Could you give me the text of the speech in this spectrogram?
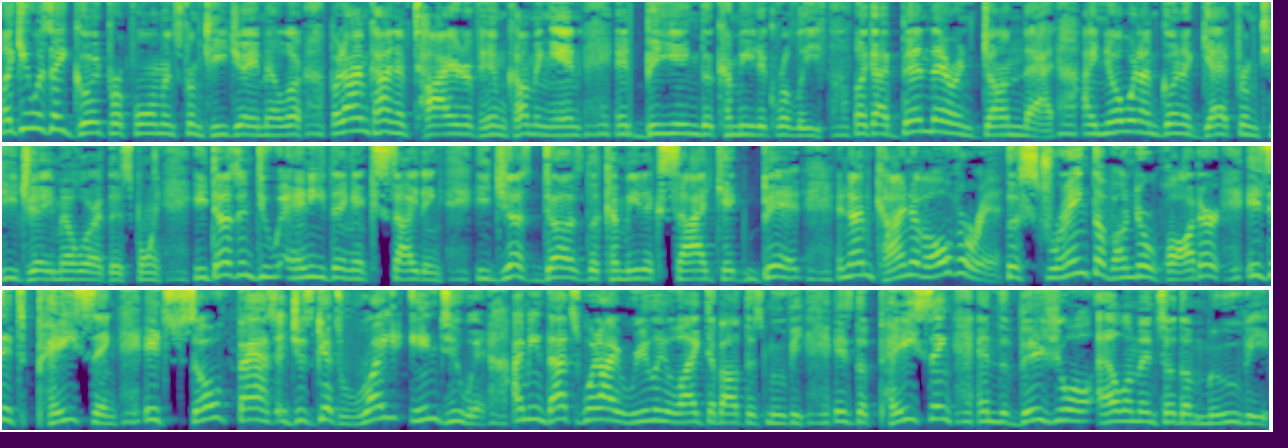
Like it was a good performance from TJ Miller, but I'm kind of tired of him coming in and being the comedic relief. Like I've been there and done that. I know what I'm going to get from TJ Miller at this point. He doesn't do anything exciting. He just does the comedic sidekick bit and I'm kind of over it. The strength of Underwater is its pacing. It's so fast. It just gets right into it. I mean, that's what I really liked about this movie is the pacing and the visual elements of the movie.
